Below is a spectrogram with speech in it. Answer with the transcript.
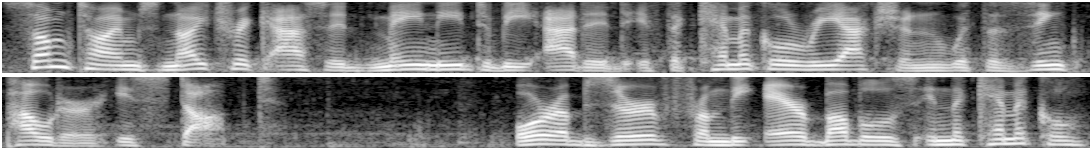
Sometimes nitric acid may need to be added if the chemical reaction with the zinc powder is stopped. Or observed from the air bubbles in the chemical,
